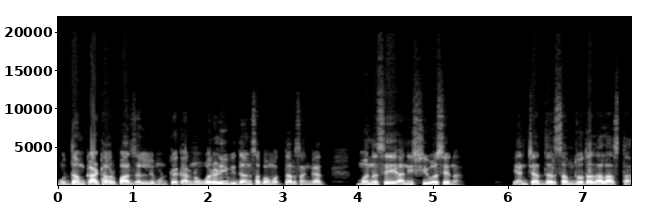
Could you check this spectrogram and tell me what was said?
मुद्दाम काठावर पास झालेले म्हणतोय कारण वरळी विधानसभा मतदारसंघात मनसे आणि शिवसेना यांच्यात जर समझोता झाला असता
